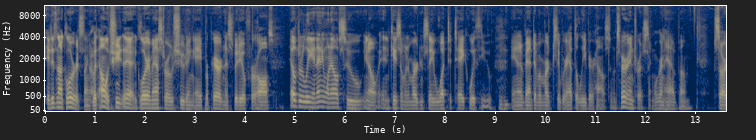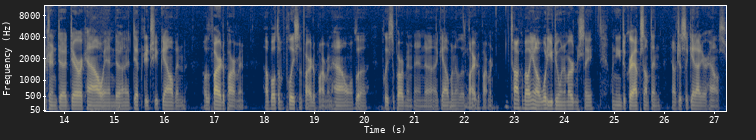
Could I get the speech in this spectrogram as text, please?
It is not Gloria's thing, but Oh. oh, she yeah, Gloria Mastro is shooting a preparedness video for all Awesome. Elderly and anyone else who you know, in case of an emergency, what to take with you Mhm. in an event of emergency where you have to leave your house, and it's very interesting. We're going to have um, Sergeant uh, Derek Howe and uh, Deputy Chief Galvin of the fire department, uh, both of the police and fire department, Howe of the Police Department and uh, Galvin of the Fire Department. Talk about you know what do you do in emergency when you need to grab something, you know, just to get out of your house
